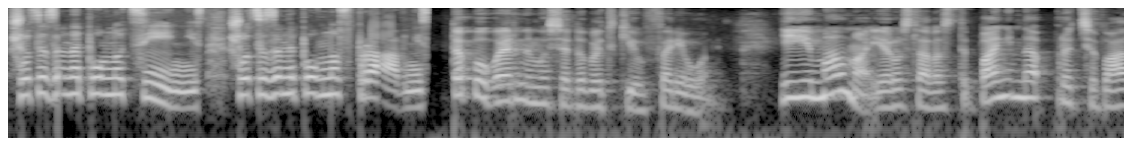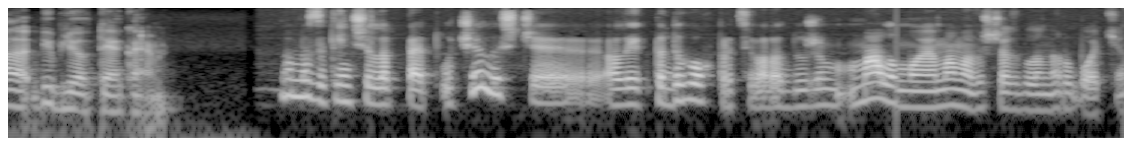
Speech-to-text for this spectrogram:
Що це за неповноцінність? Що це за неповносправність? Та повернемося до батьків Фаріон. Її мама Ярослава Степанівна працювала бібліотекарем. Мама закінчила педучилище, але як педагог працювала дуже мало. Моя мама весь час була на роботі.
